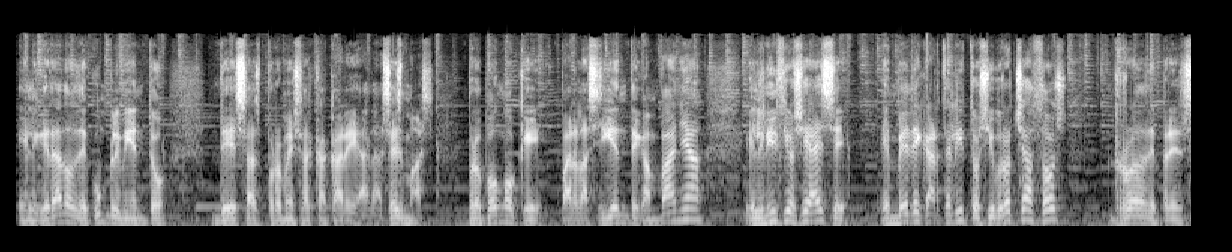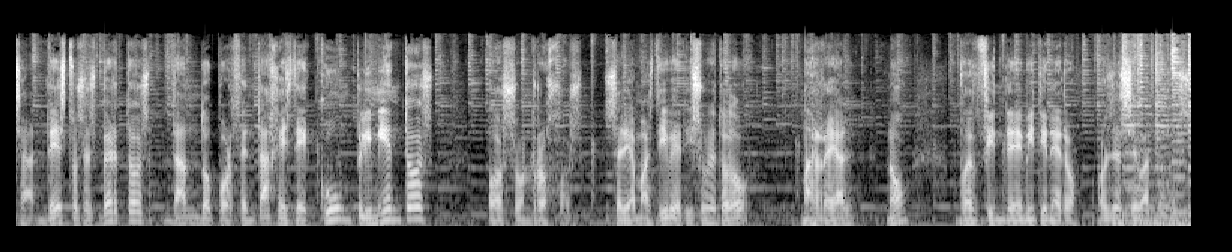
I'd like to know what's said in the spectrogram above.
el grado de cumplimiento de esas promesas cacareadas. Es más, propongo que para la siguiente campaña el inicio sea ese. En vez de cartelitos y brochazos, rueda de prensa de estos expertos dando porcentajes de cumplimientos o sonrojos. Sería más diver y sobre todo más real, ¿no? Buen fin de mitinero. Os deseo a todos.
